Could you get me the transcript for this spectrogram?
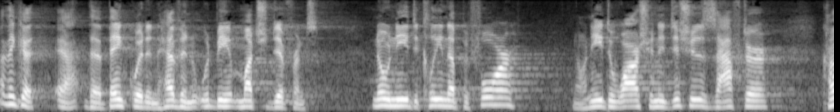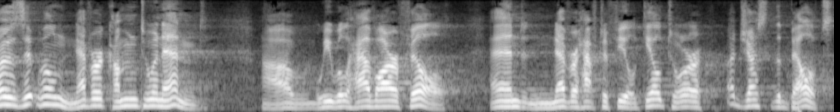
I think a, a, the banquet in heaven would be much different. No need to clean up before, no need to wash any dishes after, because it will never come to an end. Uh, we will have our fill and never have to feel guilt or adjust the belt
